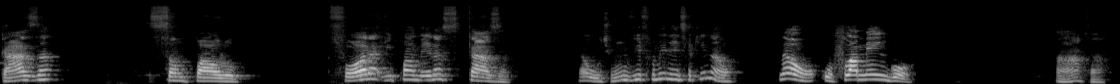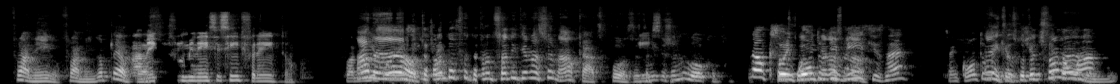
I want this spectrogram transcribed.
casa, São Paulo fora e Palmeiras casa. É o último. Não vi Fluminense aqui, não. Não, o Flamengo. Ah, tá. Flamengo, Flamengo é o Flamengo e Fluminense se enfrentam. Flamengo ah, não, tô falando, tô falando só do Internacional, Cato. Pô, vocês estão me deixando louco aqui. Não, que são encontros de vices, né? São encontros é, de vices. É, que eu tô te falando.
